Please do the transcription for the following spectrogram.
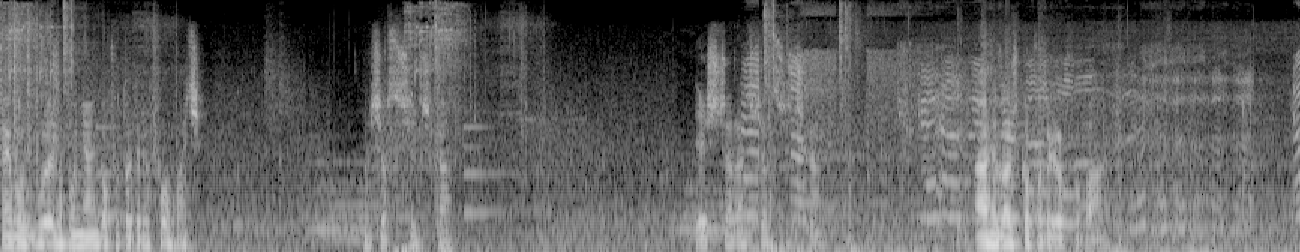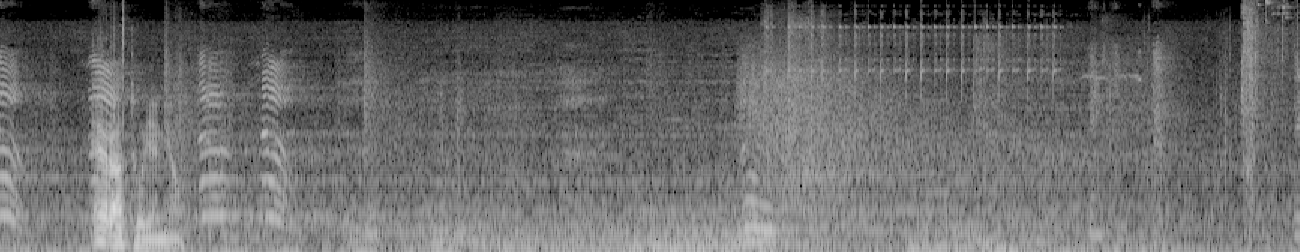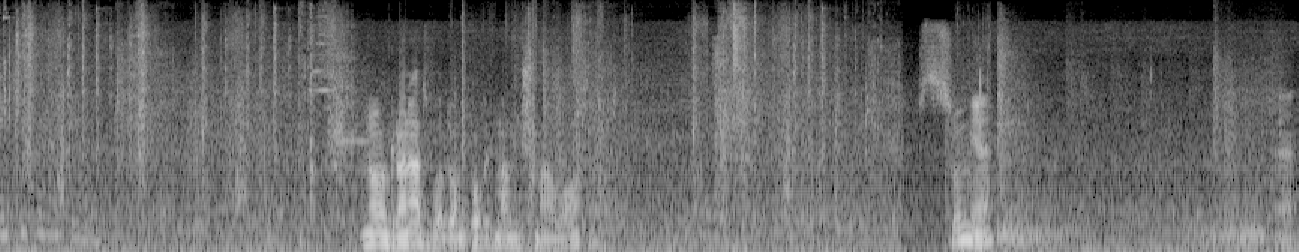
Tak, bo w ogóle zapomniałem go fotografować. A siostrzyczka? Jeszcze raz siostrzyczka? A chyba już go fotografowałem. I ratuję ją. No, granatów odłamkowych mam już mało. W sumie... E,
